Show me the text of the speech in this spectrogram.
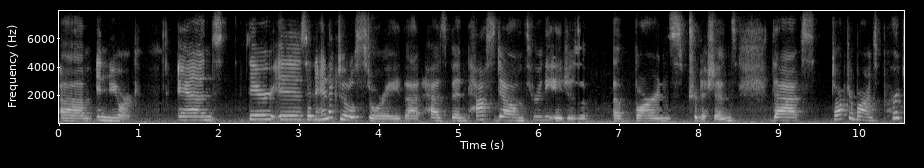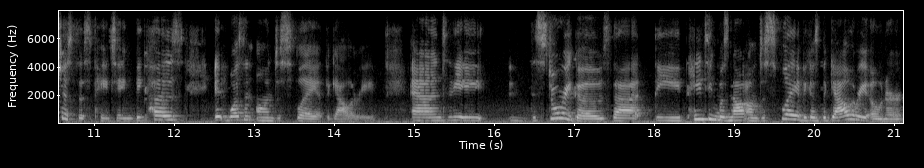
um, in New York. And there is an anecdotal story that has been passed down through the ages of of Barnes traditions that Dr. Barnes purchased this painting because it wasn't on display at the gallery. And the the story goes that the painting was not on display because the gallery owner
